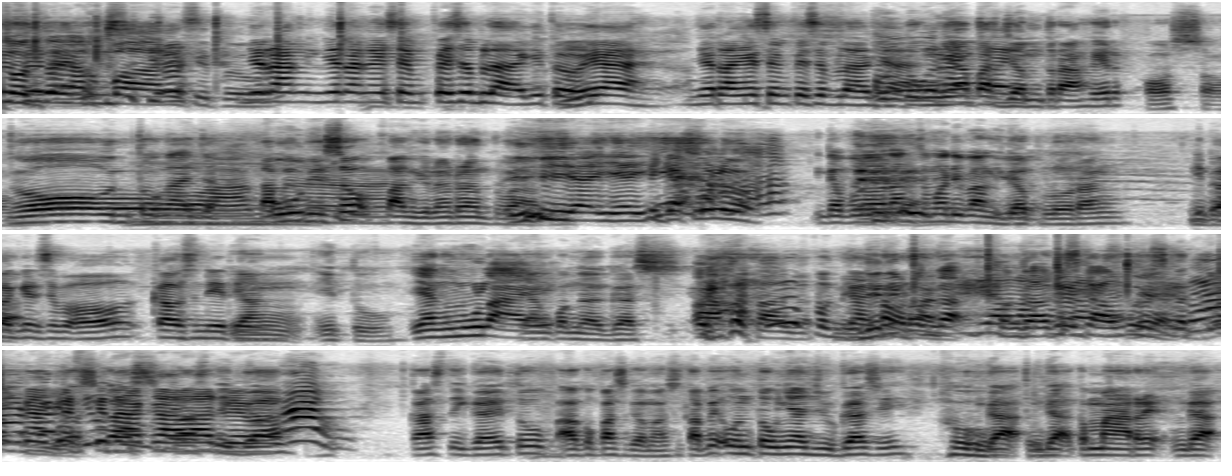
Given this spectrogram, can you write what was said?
contoh yang baik itu. Nyerang nyerang SMP sebelah gitu ya. Nyerang SMP sebelah gitu. Untungnya pas jam terakhir kosong. Oh, untung aja. Tapi besok panggilan orang tua. Iya, iya, iya. 30 30 orang semua dipanggil. 30 orang dipanggil semua. Oh, kau sendiri. yang itu, Yang mulai. yang penggagas. Astaga. Penggagas. Jadi pengga- penggagas kamu ya? Penggagas kenakalan memang. Kelas 3 itu aku pas gak masuk, tapi untungnya juga sih. Enggak enggak kemarin, enggak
